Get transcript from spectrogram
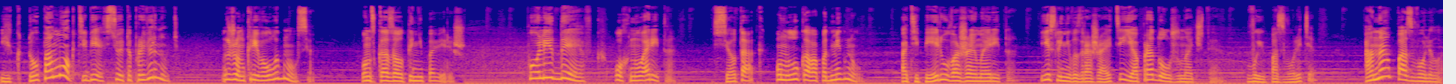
И кто помог тебе все это провернуть?» Джон криво улыбнулся. Он сказал, ты не поверишь. «Полидевк!» — охнула Рита. «Все так». Он лукаво подмигнул. «А теперь, уважаемая Рита, если не возражаете, я продолжу начатое. Вы позволите?» Она позволила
